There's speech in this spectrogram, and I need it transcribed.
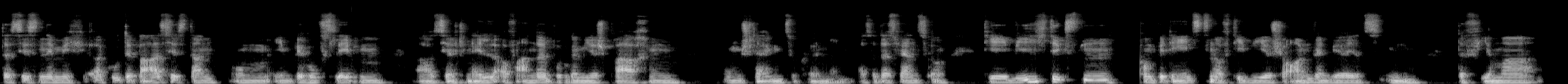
Das ist nämlich eine gute Basis dann, um im Berufsleben äh, sehr schnell auf andere Programmiersprachen umsteigen zu können. Also das wären so die wichtigsten Kompetenzen, auf die wir schauen, wenn wir jetzt in der Firma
